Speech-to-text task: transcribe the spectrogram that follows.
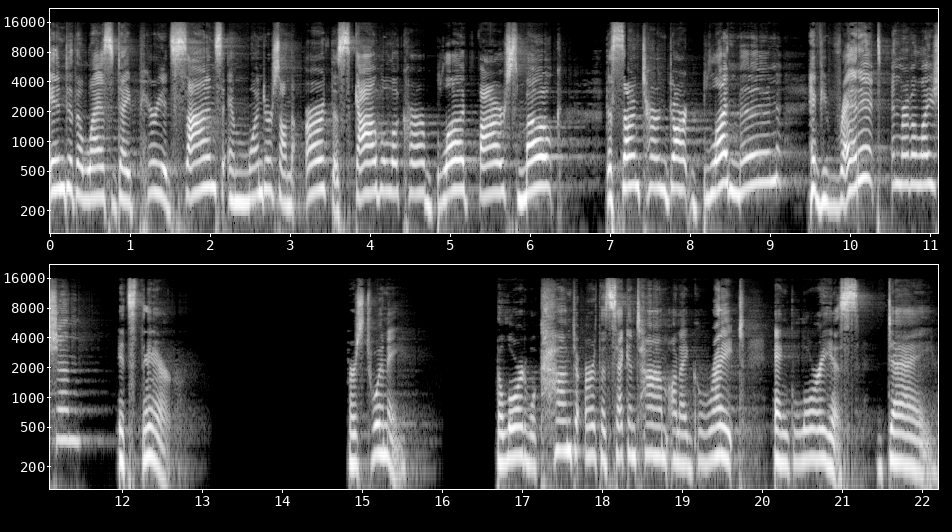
end of the last day period, signs and wonders on the earth, the sky will occur, blood, fire, smoke, the sun turned dark, blood moon. Have you read it in Revelation? It's there. Verse 20. The Lord will come to earth a second time on a great and glorious day.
